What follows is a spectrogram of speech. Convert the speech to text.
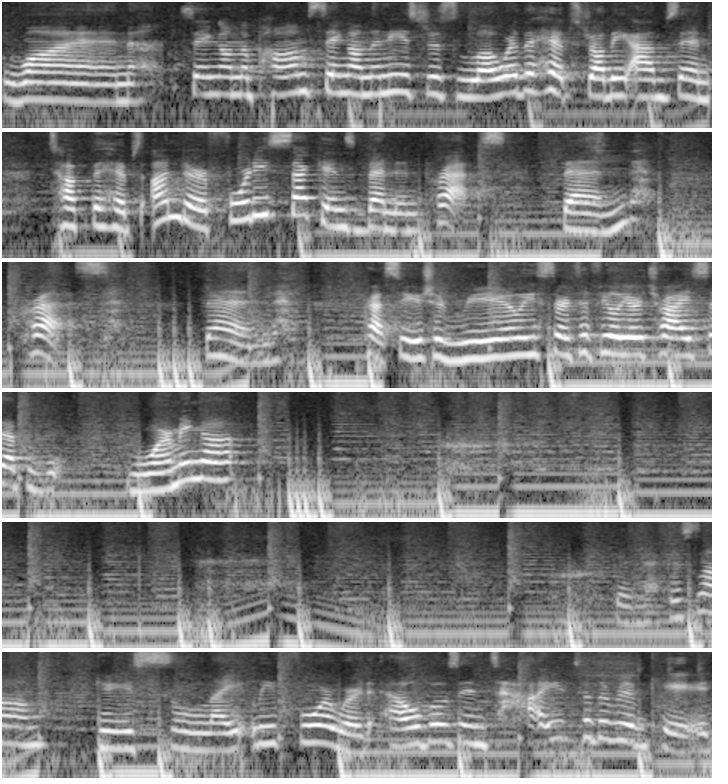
one. Staying on the palms, staying on the knees, just lower the hips, draw the abs in, tuck the hips under. 40 seconds, bend and press. Bend, press, bend, press. So you should really start to feel your triceps warming up. Good neck is long. Gaze slightly forward, elbows in tight to the rib cage.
